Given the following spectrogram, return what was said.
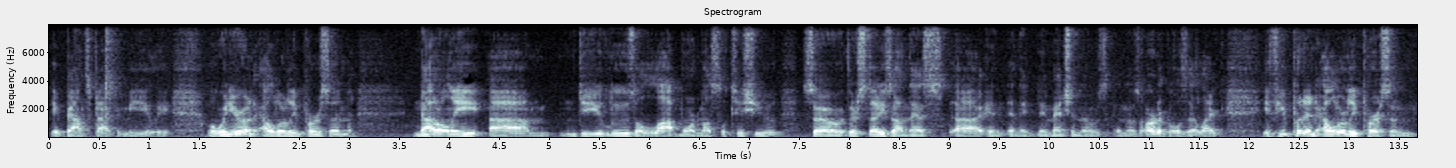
It bounced back immediately. Well, when you're an elderly person, not only um, do you lose a lot more muscle tissue, so there's studies on this, uh, and, and they, they mention those in those articles that like if you put an elderly person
